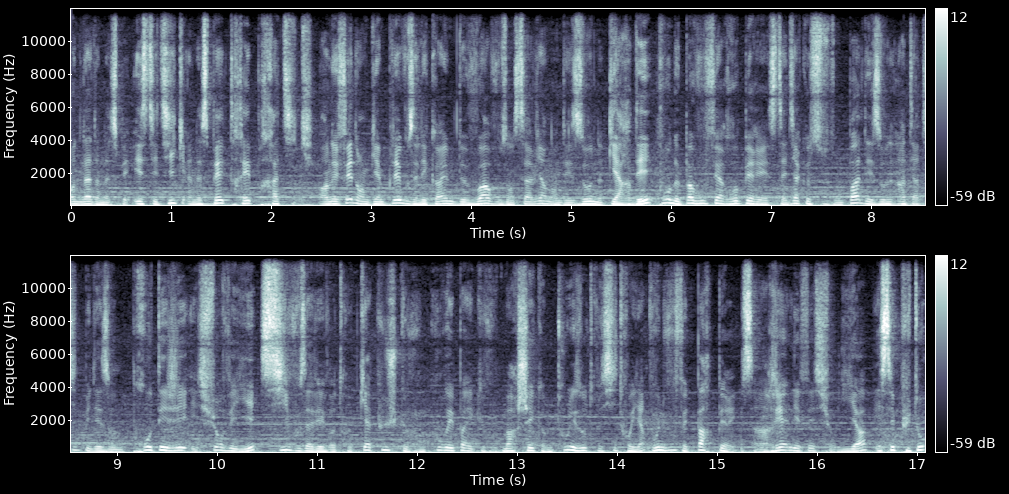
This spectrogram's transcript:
au-delà d'un aspect esthétique un aspect très pratique. En effet dans le gameplay vous allez quand même devoir vous en servir dans des zones gardées pour ne pas vous faire repérer, c'est-à-dire que ce ne sont pas des zones interdites mais des zones protégées et surveillées. Si vous avez votre capuche que vous ne courez pas et que vous marchez comme tous les autres citoyens, vous ne vous faites pas repérer. C'est un réel effet sur l'IA et c'est plutôt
